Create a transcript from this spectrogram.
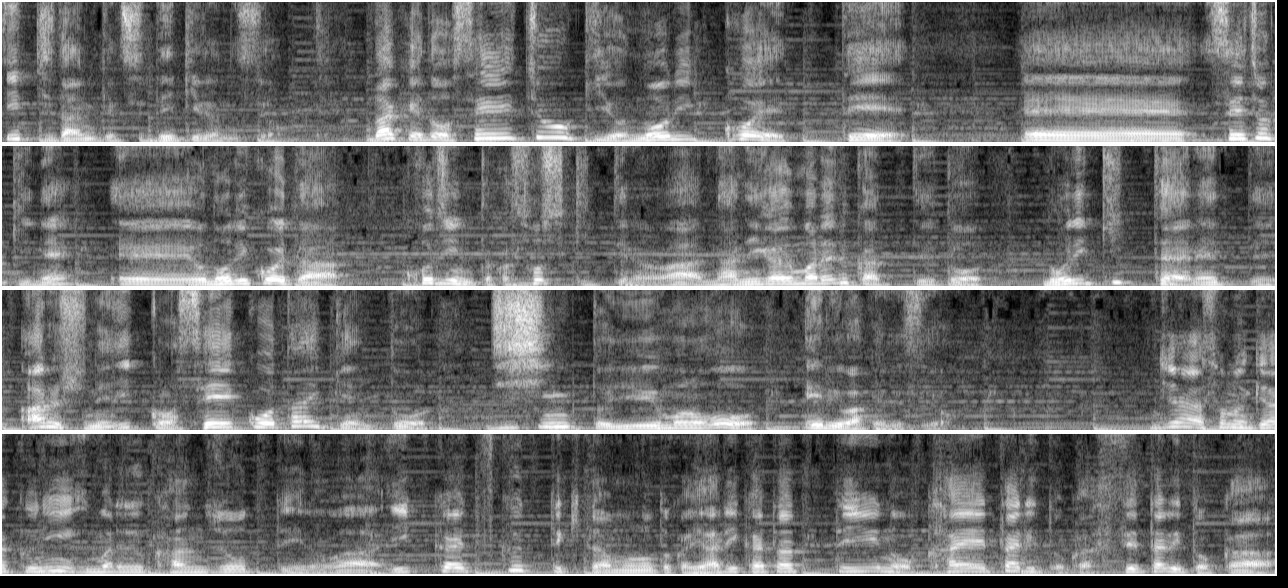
一致団結してできるんですよ。だけど成長期を乗り越えて、えー、成長期ね、えー、を乗り越えた個人とか組織っていうのは何が生まれるかっていうと乗り切ったよねってある種ね一個の成功体験と自信というものを得るわけですよ。じゃあその逆に生まれる感情っていうのは一回作ってきたものとかやり方っていうのを変えたりとか捨てたりとか、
